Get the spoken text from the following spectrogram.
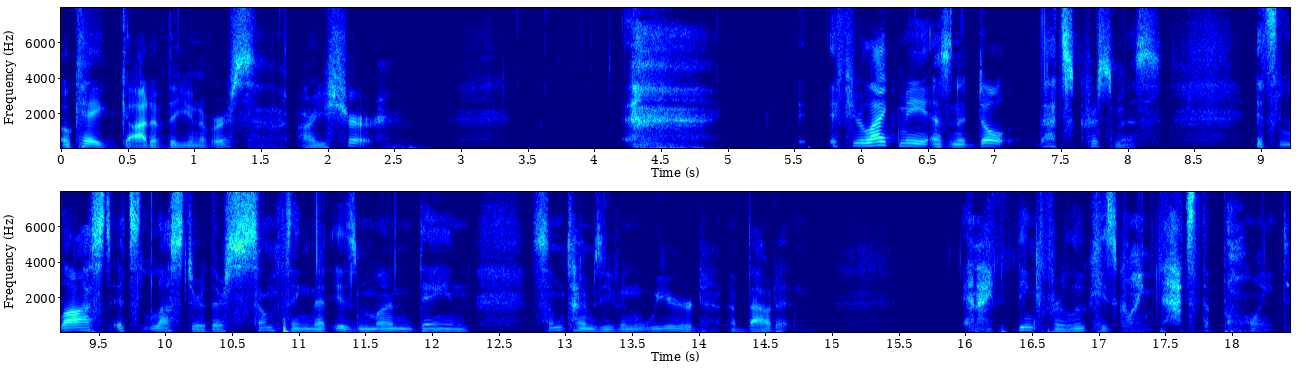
Okay, God of the universe, are you sure? If you're like me as an adult, that's Christmas. It's lost its luster. There's something that is mundane, sometimes even weird about it. And I think for Luke, he's going, that's the point.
